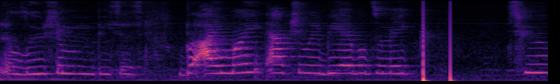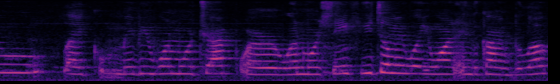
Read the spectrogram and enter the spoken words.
lose some pieces. But I might actually be able to make two, like maybe one more trap or one more safe. You tell me what you want in the comment below.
